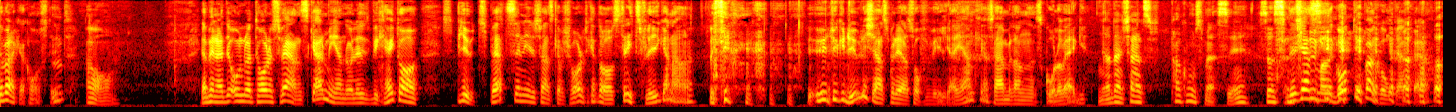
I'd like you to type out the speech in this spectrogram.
Det verkar konstigt. Mm. Ja. Jag menar, om du tar den svenska armén då, eller vi kan ju ta spjutspetsen i det svenska försvaret. Vi kan ta stridsflygarna. Hur tycker du det känns med deras offervilja egentligen så här mellan skål och vägg? ja, den känns pensionsmässig. Så, så. Det känns som man har gått i pension kanske. Ja,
